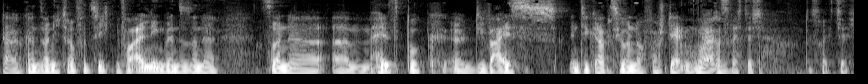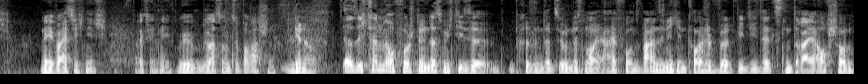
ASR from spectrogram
Da können sie auch nicht drauf verzichten. Vor allen Dingen, wenn sie so eine so eine ähm, Healthbook äh, Device Integration noch verstärken wollen. Ja, das ist richtig. Das ist richtig. Nee, weiß ich nicht. Weiß ich nicht. Wir lassen uns überraschen. genau. Also ich kann mir auch vorstellen, dass mich diese Präsentation des neuen iPhones wahnsinnig enttäuschen wird, wie die letzten drei auch schon,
